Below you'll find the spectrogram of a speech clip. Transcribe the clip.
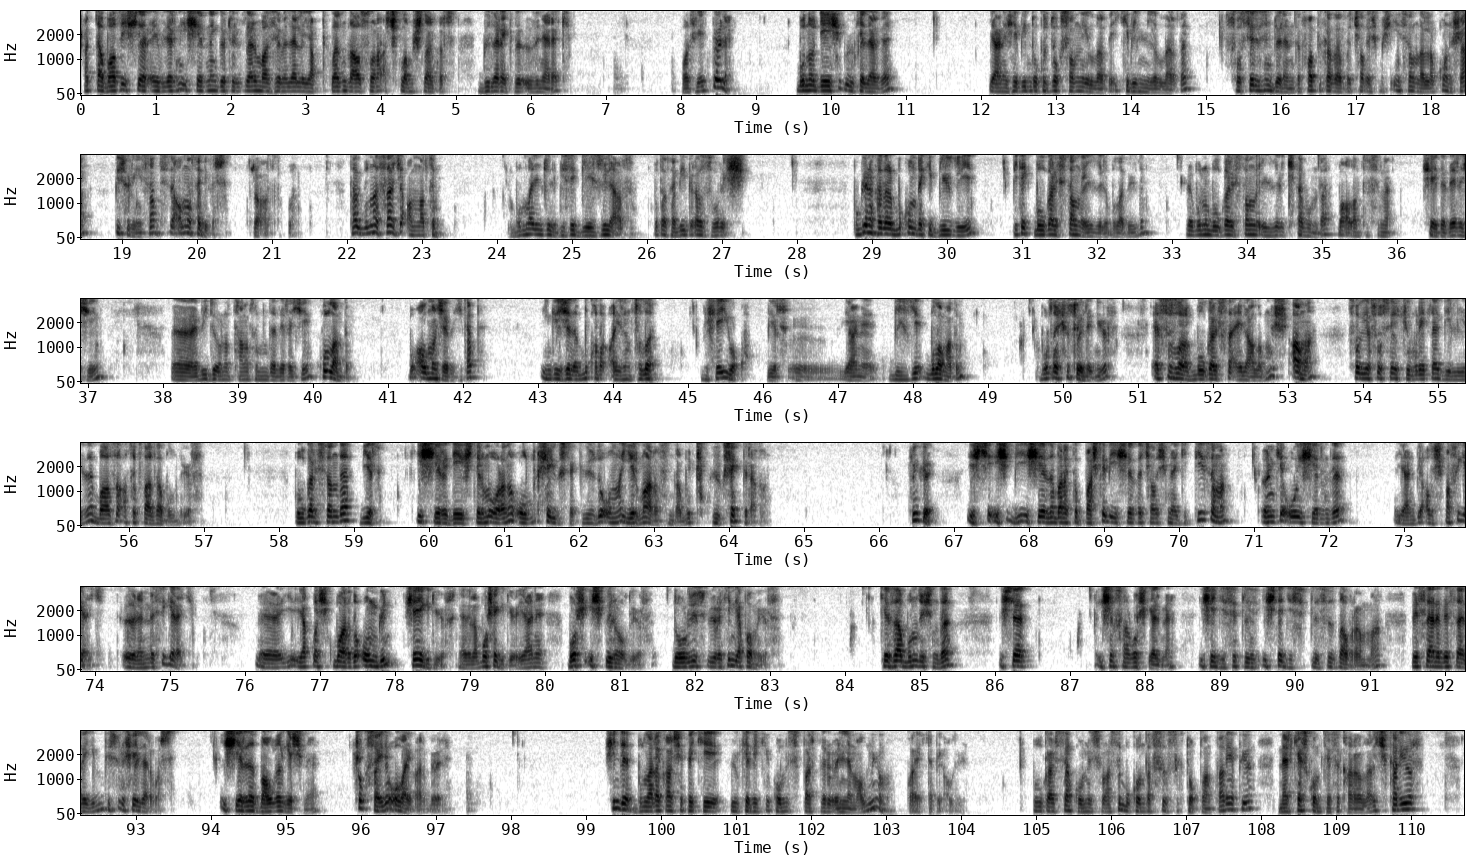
Hatta bazı işçiler evlerini iş yerinden götürdükleri malzemelerle yaptıklarını daha sonra açıklamışlardır. Gülerek ve övünerek. Vaziyet böyle. Bunu değişik ülkelerde yani şey 1990'lı yıllarda, 2000'li yıllarda sosyalizm döneminde fabrikalarda çalışmış insanlarla konuşan bir sürü insan size anlatabilir rahatlıkla. Tabi bunlar sadece anlatım. Bununla ilgili bize bilgi lazım. Bu da tabii biraz zor iş. Bugüne kadar bu konudaki bilgiyi bir tek Bulgaristan'la ilgili bulabildim. Ve bunu Bulgaristan'la ilgili kitabımda bağlantısını şeyde vereceğim. Ee, videonun tanıtımında vereceğim. Kullandım. Bu Almanca bir kitap. İngilizce'de bu kadar ayrıntılı bir şey yok. Bir e, yani bilgi bulamadım. Burada şu söyleniyor. Esas olarak Bulgaristan ele alınmış ama Sovyet Sosyalist Cumhuriyetler Birliği'ne bazı atıflarda bulunuyor. Bulgaristan'da bir iş yeri değiştirme oranı oldukça yüksek. %10 ile 20 arasında. Bu çok yüksek bir rakam. Çünkü işçi iş, bir iş yerine bırakıp başka bir iş yerinde çalışmaya gittiği zaman önce o iş yerinde yani bir alışması gerek. Öğrenmesi gerek. Ee, yaklaşık bu arada 10 gün şeye gidiyor. Ne derler, boşa gidiyor. Yani boş iş günü oluyor. Doğru düz bir üretim yapamıyor. Keza bunun dışında işte işe sarhoş gelme, işe disiplin, işte disiplinsiz davranma vesaire vesaire gibi bir sürü şeyler var. İş yerinde dalga geçme. Çok sayıda olay var böyle. Şimdi bunlara karşı peki ülkedeki komünist partileri önlem almıyor mu? Gayet tabii alıyor. Bulgaristan Komünist Partisi bu konuda sık sık toplantılar yapıyor. Merkez Komitesi kararları çıkarıyor.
